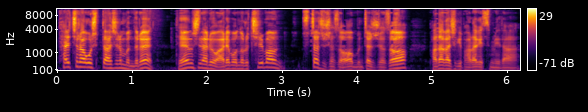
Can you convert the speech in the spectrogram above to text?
탈출하고 싶다 하시는 분들은 대응 시나리오 아래 번호로 7번 숫자 주셔서 문자 주셔서 받아가시기 바라겠습니다.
